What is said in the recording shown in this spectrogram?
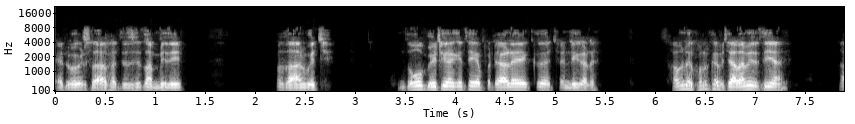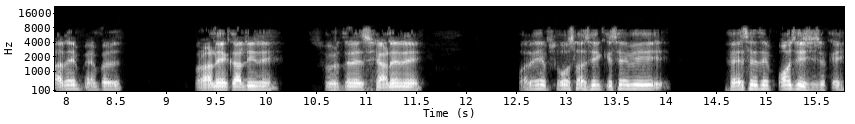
ਐਡਵੋਕੇਟ ਸਾਹਿਬ ਹਰਜਿੰਦਰ ਸਿੰਘ ਧਾਮੀ ਦੇ ਪ੍ਰਧਾਨ ਵਿੱਚ। ਦੋ ਮੀਟਿੰਗਾਂ ਕੀਤੀਆਂ ਪਟਿਆਲੇ, ਇੱਕ ਚੰਡੀਗੜ੍ਹ। ਸਭ ਨੇ ਖੁੱਲ੍ਹ ਕੇ ਵਿਚਾਰਾਂ ਵੀ ਦਿੱਤੀਆਂ। ਸਾਰੇ ਮੈਂਬਰ ਪੁਰਾਣੇ ਅਕਾਲੀ ਨੇ ਸੁਰਤ ਨੇ, ਸਿਆਣੇ ਨੇ, ਪਰ ਇਹ ਅਫਸੋਸ ਆ, ਅਸੀਂ ਕਿਸੇ ਵੀ ਫੈਸਲੇ ਤੇ ਪਹੁੰਚ ਨਹੀਂ ਸਕੇ।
